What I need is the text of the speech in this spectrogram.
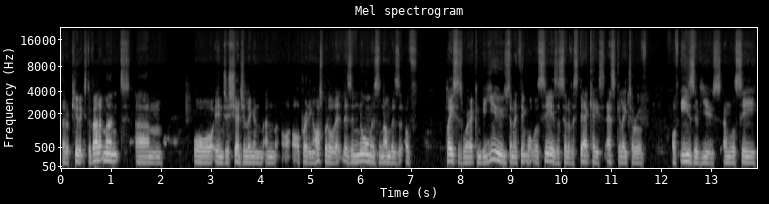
therapeutics development, um, or in just scheduling and, and, operating a hospital, there's enormous numbers of places where it can be used. And I think what we'll see is a sort of a staircase escalator of of ease of use, and we'll see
